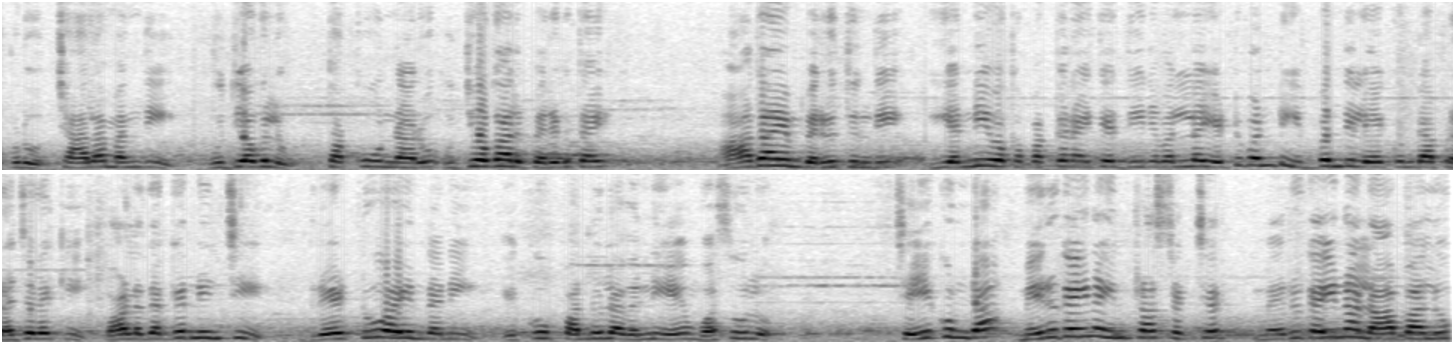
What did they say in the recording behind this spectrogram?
ఇప్పుడు చాలామంది ఉద్యోగులు తక్కువ ఉన్నారు. ఉద్యోగాలు పెరుగుతాయి. ఆదాయం పెరుగుతుంది. ఇవన్నీ ఒక పక్కన అయితే దీనివల్ల ఎటువంటి ఇబ్బంది లేకుండా ప్రజలకి వాళ్ళ దగ్గర నుంచి గ్రేడ్ టూ అయిందని ఎక్కువ పన్నులు అవన్నీ ఏం వసూలు చేయకుండా మెరుగైన ఇన్ఫ్రాస్ట్రక్చర్ మెరుగైన లాభాలు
